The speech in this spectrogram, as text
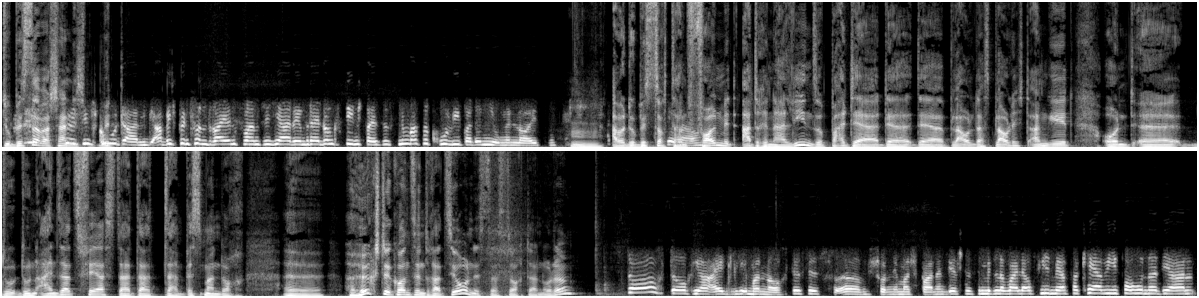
Du bist da Fühlt wahrscheinlich sich mit, gut an. Aber ich bin schon 23 Jahre im Rettungsdienst, da ist es nicht mehr so cool wie bei den jungen Leuten. aber du bist doch dann Genau. voll mit Adrenalin, sobald der der der Blau das Blaulicht angeht und äh, du du einen Einsatz fährst, da da da bist man doch äh, höchste Konzentration ist das doch dann, oder? Doch, doch, ja, eigentlich immer noch. Das ist ähm, schon immer spannend. Jetzt ist mittlerweile auch viel mehr Verkehr wie vor 100 Jahren.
